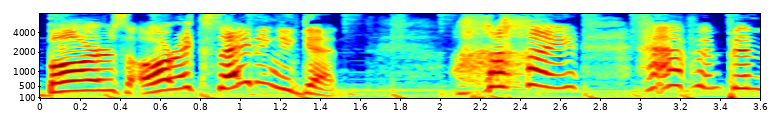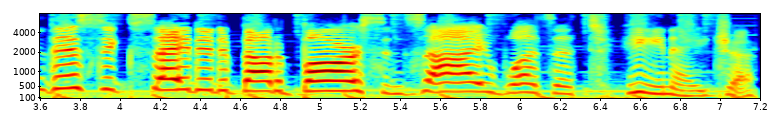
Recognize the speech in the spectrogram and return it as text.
bars are exciting again. I haven't been this excited about a bar since I was a teenager.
